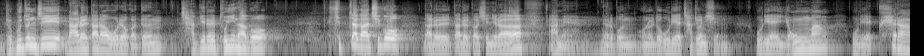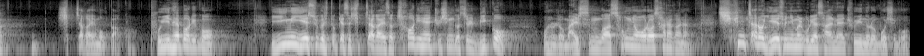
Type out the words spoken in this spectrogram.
누구든지 나를 따라오려거든 자기를 부인하고 십자가 지고 나를 따를 것이니라. 아멘. 여러분, 오늘도 우리의 자존심, 우리의 욕망, 우리의 쾌락 십자가에 못 박고 부인해 버리고 이미 예수 그리스도께서 십자가에서 처리해 주신 것을 믿고 오늘도 말씀과 성령으로 살아가는 진짜로 예수님을 우리의 삶의 주인으로 모시고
